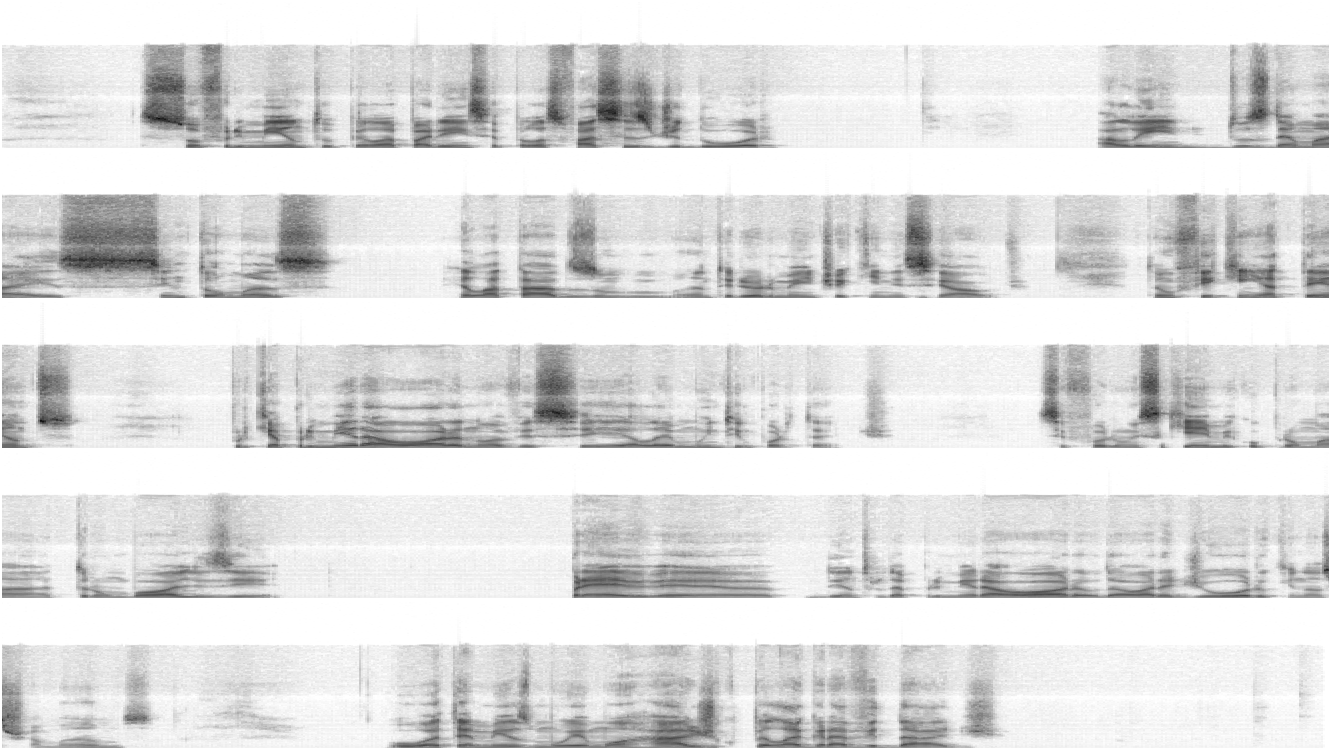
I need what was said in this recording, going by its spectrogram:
sofrimento, pela aparência, pelas faces de dor, além dos demais sintomas relatados anteriormente aqui nesse áudio. Então fiquem atentos porque a primeira hora no AVC ela é muito importante. Se for um isquêmico para uma trombólise prévia, é, dentro da primeira hora ou da hora de ouro que nós chamamos, ou até mesmo hemorrágico pela gravidade.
